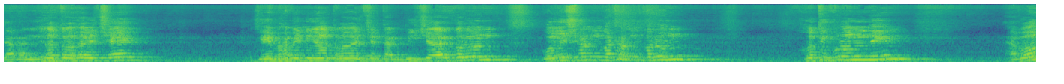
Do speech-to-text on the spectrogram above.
যারা নিহত হয়েছে যেভাবে নিহত হয়েছে তার বিচার করুন কমিশন গঠন করুন ক্ষতিপূরণ দিন এবং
